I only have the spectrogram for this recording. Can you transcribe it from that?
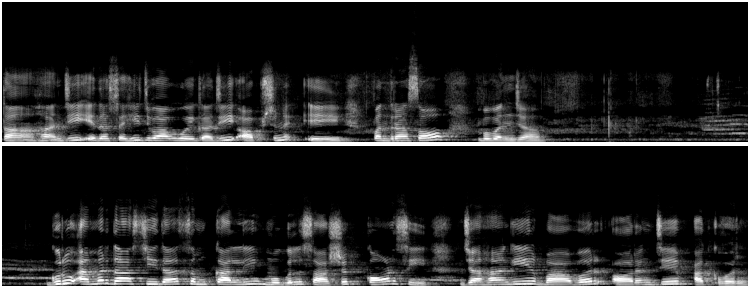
ਤਾਂ ਹਾਂਜੀ, ਇਹਦਾ ਸਹੀ ਜਵਾਬ ਹੋਏਗਾ ਜੀ ਆਪਸ਼ਨ ਏ 1552 ਗੁਰੂ ਅਮਰਦਾਸ ਜੀ ਦਾ ਸਮਕਾਲੀ ਮੁਗਲ ਸ਼ਾਸਕ ਕੌਣ ਸੀ? ਜਹਾਂਗੀਰ, ਬਾਬਰ, ਔਰੰਗਜ਼ੇਬ, ਅਕਬਰ।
